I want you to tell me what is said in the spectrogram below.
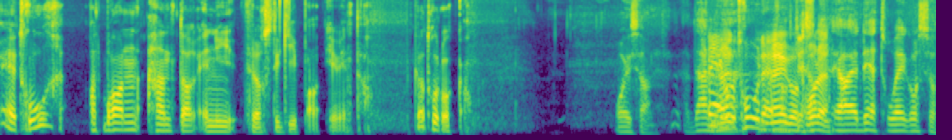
Jeg tror at Brann henter en ny førstekeeper i vinter. Hva tror dere? Oi sann. Jeg tror det, Jeg faktisk. tror det. Ja, det tror jeg også.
